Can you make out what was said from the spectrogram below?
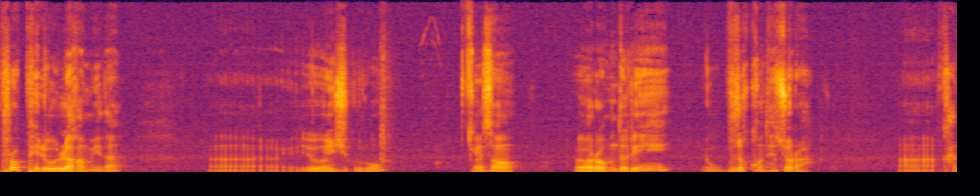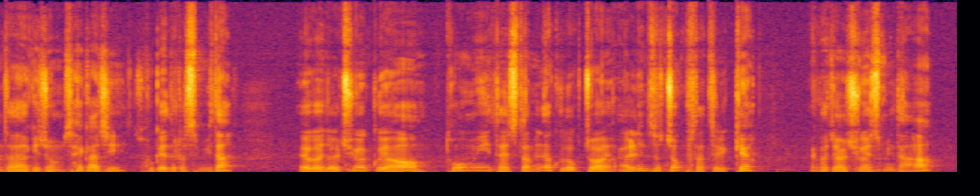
프로필이 올라갑니다. 어, 이런 식으로 그래서 여러분들이 무조건 해줘라. 아, 간단하게 좀 세 가지 소개해드렸습니다. 여기까지 열중했고요. 도움이 되셨다면 구독, 좋아요, 알림 설정 부탁드릴게요. 여기까지 열중했습니다.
